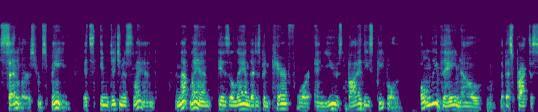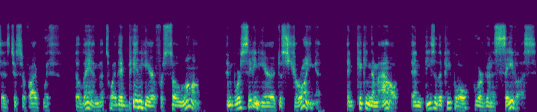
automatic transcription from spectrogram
settlers from Spain. It's indigenous land. And that land is a land that has been cared for and used by these people only they know the best practices to survive with the land. That's why they've been here for so long. And we're sitting here destroying it and kicking them out. And these are the people who are going to save us.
